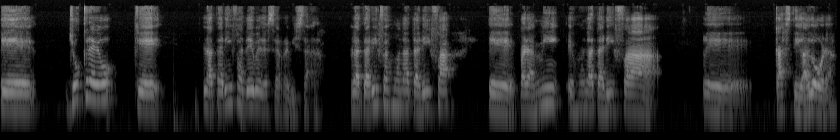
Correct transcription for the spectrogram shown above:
Eh, yo creo que la tarifa debe de ser revisada. La tarifa es una tarifa, eh, para mí es una tarifa eh, castigadora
